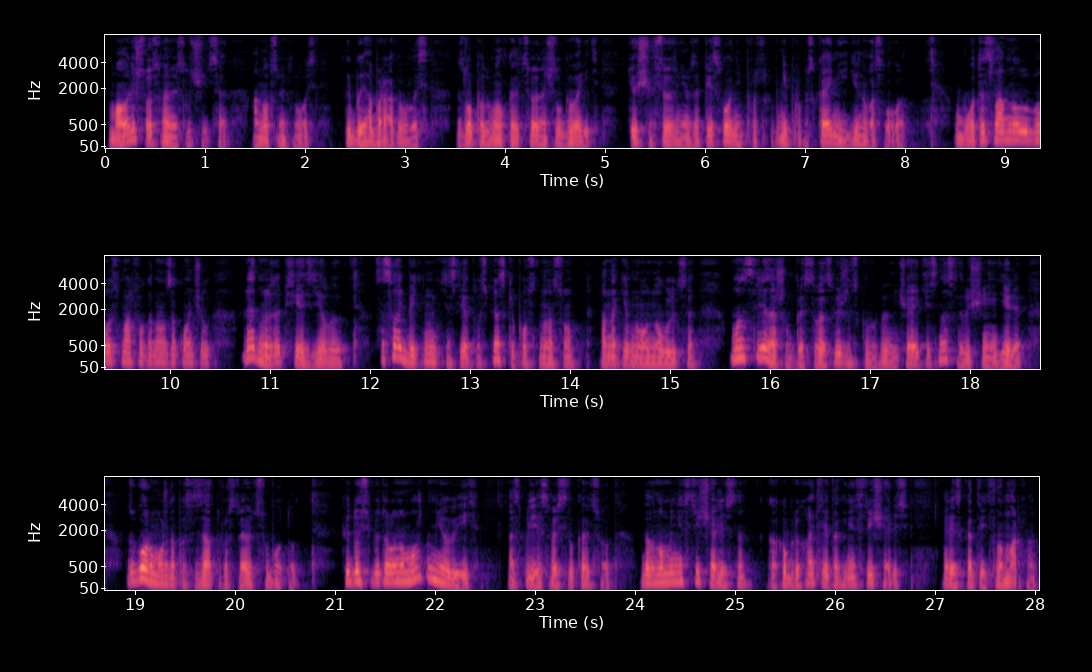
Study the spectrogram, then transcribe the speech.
Мало ли что с вами случится». Она усмехнулась. «Ты бы и обрадовалась». Зло подумал кольцо и начал говорить. Теща все за ним записывала, не, не пропуская ни единого слова. «Вот и славно улыбнулась Марфа, когда он закончил. Рядную запись я сделаю. Со свадьбы тянуть не след, Успенский пост на носу». Она кивнула на улице. «В монастыре нашем Крестово-Свиженском вы повенчаетесь на следующей неделе. С гор можно послезавтра устраивать субботу». «Федосию Петровну можно мне увидеть?» — Аспелье спросил кольцо. «Давно мы не встречались-то». «Как обрюхатели, так и не встречались», — резко ответила Марфа.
